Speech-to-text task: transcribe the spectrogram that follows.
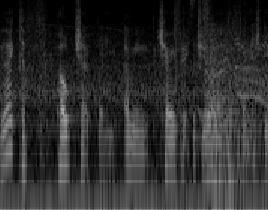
You like to poke check, but you, I mean cherry pick, but you don't like to finish, do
